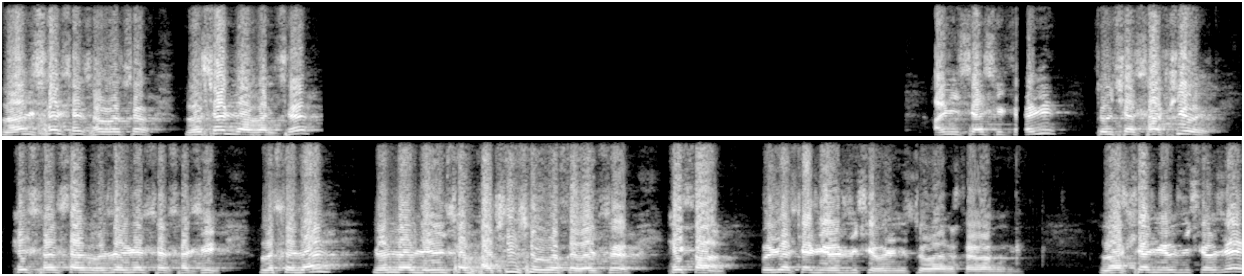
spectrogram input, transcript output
माणसाच्या समोरच वचन दाबायचं. आणि त्या ठिकाणी तुमच्या साक्षीवर हे सरकार बदलण्याच्यासाठी मतदान नंदा देवीच्या भाषी सुरू करायचं हे काम उद्याच्या निवडणुकीमध्ये तुम्हाला करावं लागेल. मागच्या निवडणुकीमध्ये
